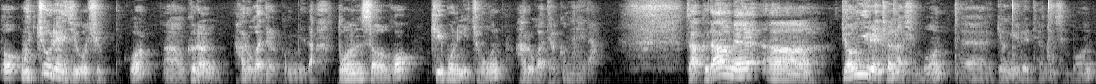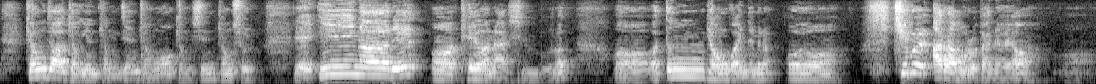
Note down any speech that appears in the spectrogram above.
또 우쭐해지고 싶고, 어, 그런 하루가 될 겁니다. 돈 쓰고 기분이 좋은 하루가 될 겁니다. 자, 그 다음에, 어, 경일에 태어나신 분, 예, 경일에 태어나신 분, 경자, 경인, 경진, 경호, 경신, 경술. 예, 이날에, 어, 태어나신 분은, 어, 어떤 경우가 있냐면, 어, 집을 알아보러 다녀요. 어,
